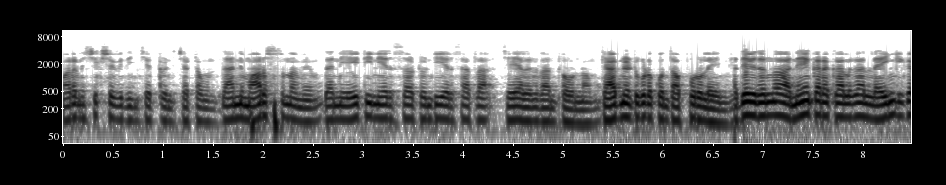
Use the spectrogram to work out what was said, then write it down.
మరణశిక్ష విధించేటువంటి చట్టం ఉంది. దాన్ని మారుస్తున్నాం మేము. దాన్ని ఎయిటీన్ ఇయర్స్ ట్వంటీ ఇయర్స్ అట్లా చేయాలని దాంట్లో ఉన్నాం కేబినెట్ కూడా కొంత అప్రూవల్ అయింది అదేవిధంగా అనేక రకాలుగా లైంగిక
